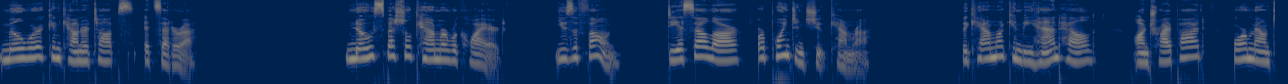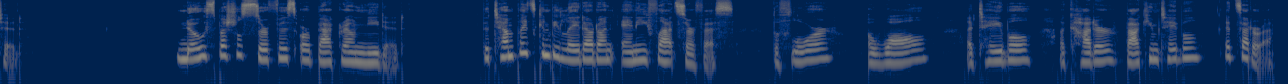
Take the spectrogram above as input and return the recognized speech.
millwork and countertops, etc. No special camera required. Use a phone, DSLR, or point and shoot camera. The camera can be handheld, on tripod, or mounted. No special surface or background needed. The templates can be laid out on any flat surface the floor, a wall, a table, a cutter, vacuum table, etc.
